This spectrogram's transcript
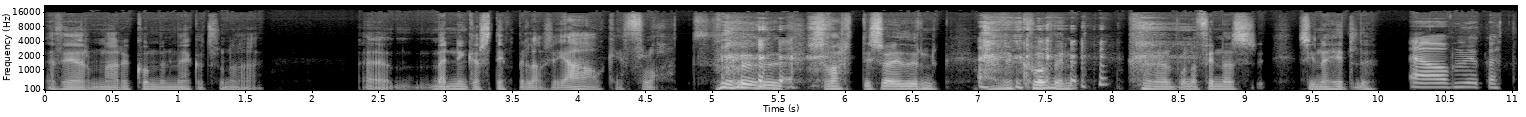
En þegar maður er komin með eitthvað svona uh, menningarstimpil á sig já ok, flott. Svarti sögður hann er komin hann er búin að finna sína hillu. Já, mjög gott.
